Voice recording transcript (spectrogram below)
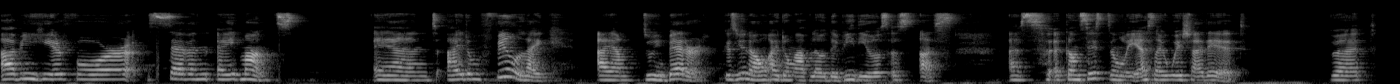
I've been here for seven, eight months and I don't feel like I am doing better because you know I don't upload the videos as as as consistently as I wish I did. But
